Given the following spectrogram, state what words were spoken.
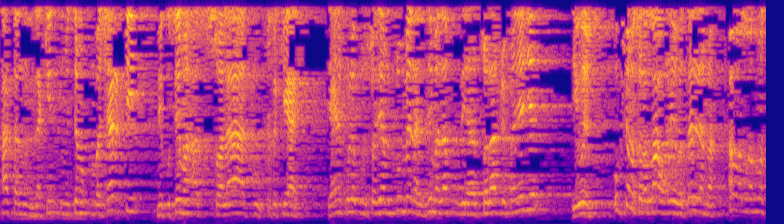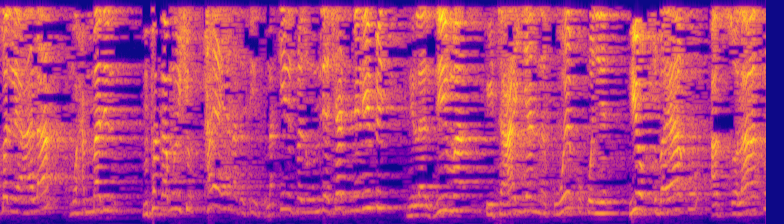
hasanun lakini tumesema kwamba sharti ni kusema as-salatu peke yake yani kule kumswalia mtume lazima lafzi ya salatu ifanyeje iwe ukisema sallallahu alaihi wasallam au allahumma salli ala muhammadin mpaka mwisho. Haya yana tatizo. Lakini tunazungumzia sharti ni lipi? Ni lazima itaayan na kuwepo kwenye hiyo kutuba yako as-salatu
